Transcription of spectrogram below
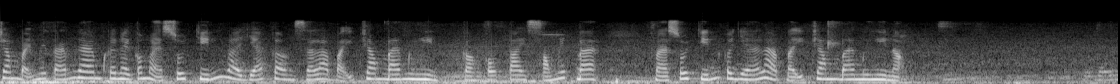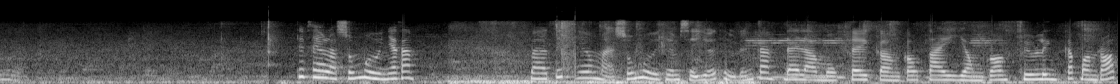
278g cây này có mã số 9 và giá cần sẽ là 730.000 còn câu tay 6m3 mã số 9 có giá là 730.000 ạ. Tiếp theo là số 10 nha các anh và tiếp theo mã số 10 thì em sẽ giới thiệu đến các anh đây là một cây cần câu tay dòng Gold Feeling Carbon Rod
